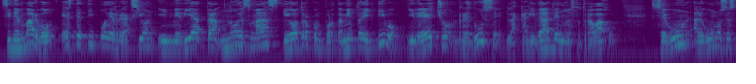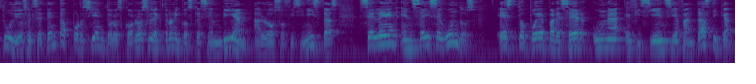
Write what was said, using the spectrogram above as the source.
Sin embargo, este tipo de reacción inmediata no es más que otro comportamiento adictivo y de hecho reduce la calidad de nuestro trabajo. Según algunos estudios, el 70% de los correos electrónicos que se envían a los oficinistas se leen en 6 segundos. Esto puede parecer una eficiencia fantástica,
